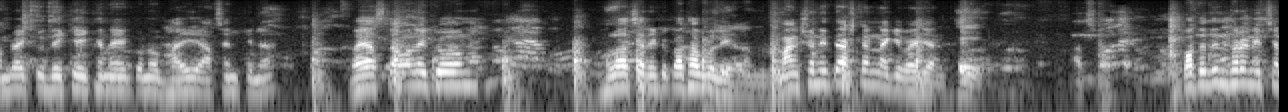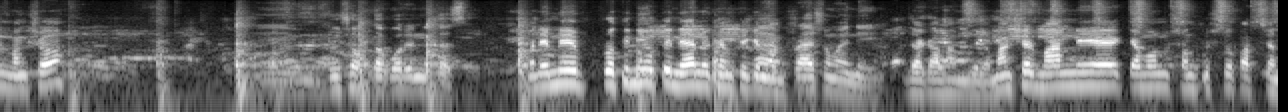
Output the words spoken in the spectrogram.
আমরা একটু দেখি এখানে কোনো ভাই আছেন কিনা। ভাই আসসালামু আলাইকুম। ভালো আছেন? একটু কথা বলি। মাংস নিতে আসলেন নাকি ভাইজান? জি। আচ্ছা। কতদিন ধরে নিচ্ছেন মাংস? দুই সপ্তাহ পরে নিতেছে। মানে এমনি প্রতিনিয়ত নেন ওখান থেকে মাংস? প্রায় সময় নেই। যাক আলহামদুলিল্লাহ। মাংসের মান নিয়ে কেমন সন্তুষ্ট পাচ্ছেন?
